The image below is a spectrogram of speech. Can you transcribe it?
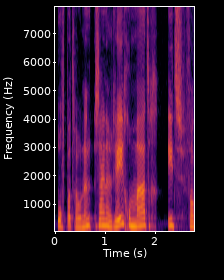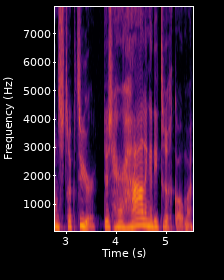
of patronen zijn regelmatig iets van structuur, dus herhalingen die terugkomen.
